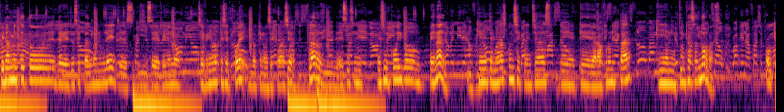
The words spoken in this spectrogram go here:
Finalmente todo de ellos se plasman leyes y se define lo, se define lo que se puede y lo que no se puede hacer. Claro, y eso es un, es un código penal que determina las consecuencias de, que deberá afrontar quien infrinja esas normas. Ok,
